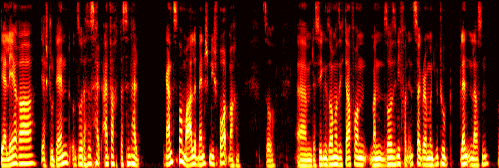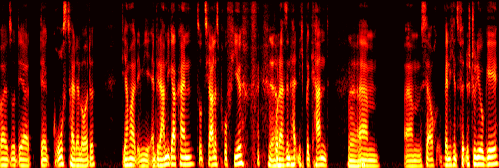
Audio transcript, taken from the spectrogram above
der Lehrer, der Student und so. Das ist halt einfach, das sind halt ganz normale Menschen, die Sport machen. So. Ähm, deswegen soll man sich davon, man soll sich nicht von Instagram und YouTube blenden lassen, weil so der, der Großteil der Leute, die haben halt irgendwie, entweder haben die gar kein soziales Profil Ja. oder sind halt nicht bekannt. ja, Ähm, ähm, ist ja auch, wenn ich ins Fitnessstudio gehe,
